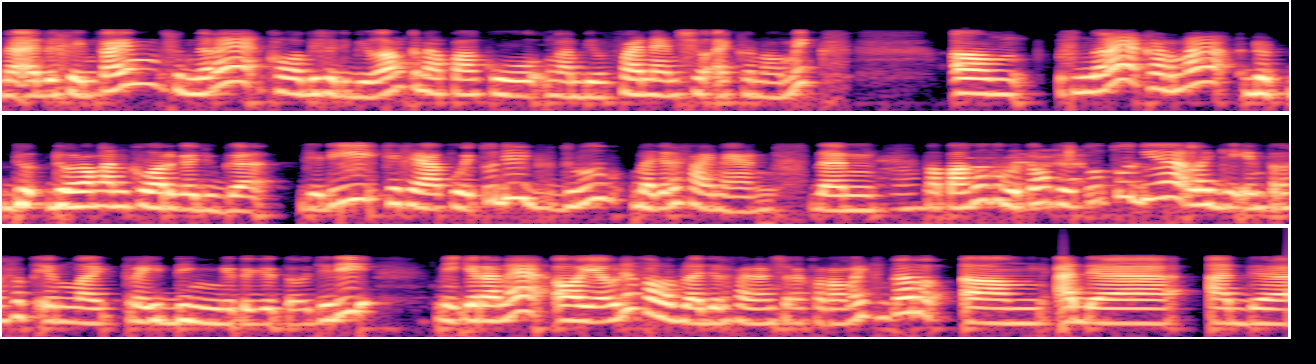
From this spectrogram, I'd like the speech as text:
Nah at the same time sebenarnya kalau bisa dibilang kenapa aku ngambil financial economics um, sebenarnya karena do do dorongan keluarga juga. Jadi kayak aku itu dia dulu belajar finance dan hmm. papa aku kebetulan waktu itu tuh dia lagi interested in like trading gitu-gitu. Jadi mikirannya oh ya udah kalau belajar financial economics ntar um, ada ada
